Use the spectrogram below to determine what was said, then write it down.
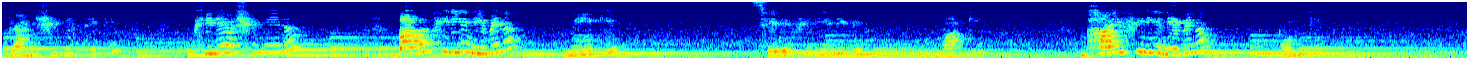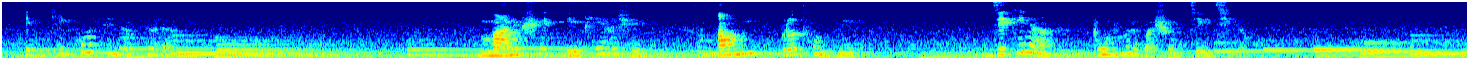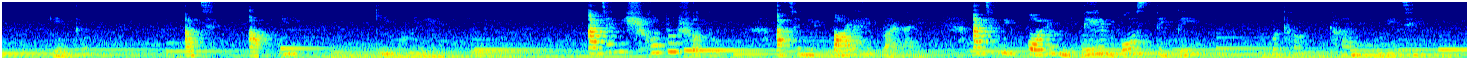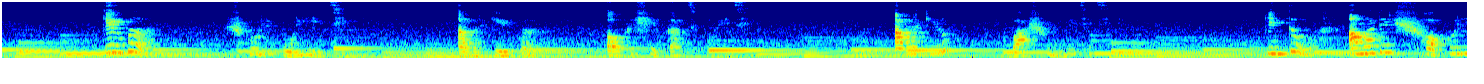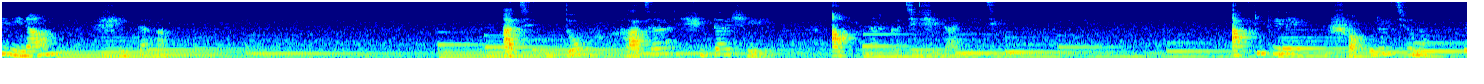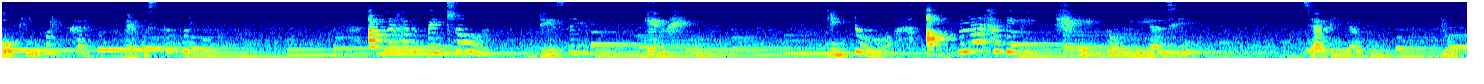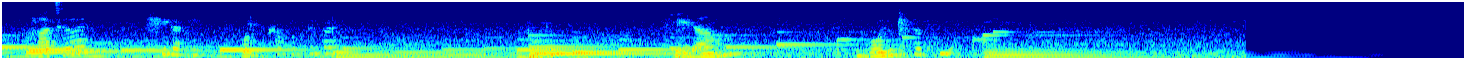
ত্রাণ শিবির থেকে ফিরে আসে মেয়েরা? বাবা ফিরিয়ে নেবে না? মেয়েকে? ছেলে ফিরিয়ে নেবে না? মাকে? ভাই ফিরিয়ে নেবে না? বোনকে? এ কি করলেন আপনারা? মানুষের ইতিহাসে আমি প্রথম মেয়ে, যে কিনা পুনর্বাসন চেয়েছিল। কিন্তু আজ আপনি কি করলেন? আজ আমি শত শত, আজ আমি পাড়ায় পাড়ায়, আজ আমি কলোনিতে, বস্তিতে কোথাও ধান বুনেছি কেউ বা স্কুলে পড়িয়েছি, আবার কেউ বা অফিসে কাজ করেছি, আবার কেউ বাসন মেজেছি। কিন্তু আমাদের সকলেরই নাম সীতা। আজ দু হাজার সীতা সে আপনার কাছে সে দাঁড়িয়েছে। আপনি কি এদের সকলের জন্য অগ্নি পরীক্ষার ব্যবস্থা করবেন? আপনার হাতে পেট্রোল, ডিজেল, কেরোসিন। কিন্তু আপনার হাতে কি সেই অগ্নি আছে যা দিয়ে আপনি দু হাজার সেটাকে পরীক্ষা করতে পারেন? হে রাম বলুন আপনি।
